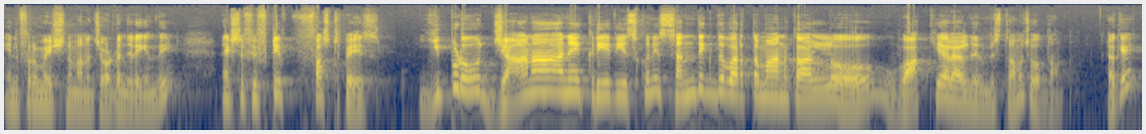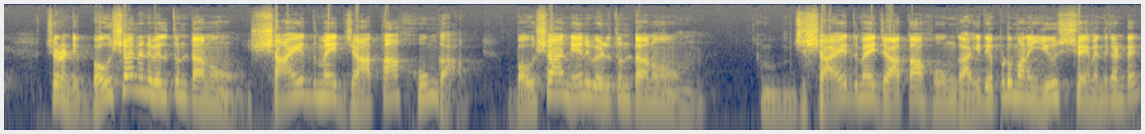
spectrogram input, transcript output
ఇన్ఫర్మేషన్ మనం చూడడం జరిగింది. Next fifty first page. ఇప్పుడు జానా అనే క్రియ తీసుకుని సందిగ్ధ వర్తమాన కాలంలో వాక్యాలు ఎలా నిర్మిస్తామో చూద్దాం. ఓకే? చూడండి బహుశా నేను వెళ్తుంటాను. షాయిద్ మై జాతా హూంగా. బహుశా నేను వెళ్తుంటాను. షాయద్ మై జాతా హోంగా. ఇది ఎప్పుడు మనం యూజ్ చేయం ఎందుకంటే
